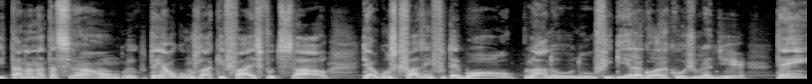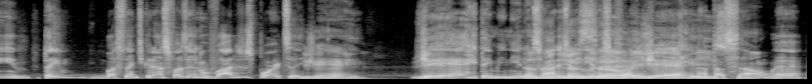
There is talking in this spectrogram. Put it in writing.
e tá na natação. Tem alguns lá que faz futsal, tem alguns que fazem futebol, lá no, no Figueira agora com o Jurandir. Tem, tem bastante criança fazendo vários esportes aí. GR. GR, tem meninas, As várias meninas meninas que natação, fazem GR, GR, isso. natação, é.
